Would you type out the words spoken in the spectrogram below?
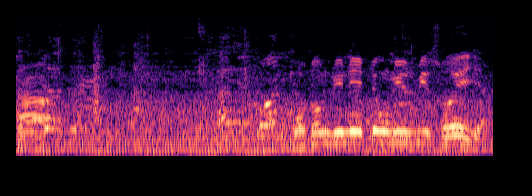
হ্যাঁ। প্রথম দিনে একটু উনিশ বিশ হয়ে যায়।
